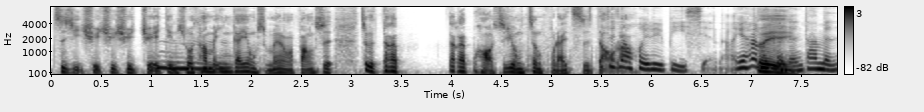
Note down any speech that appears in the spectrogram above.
自己去去去决定说他们应该用什么样的方式，嗯、这个大概大概不好是用政府来指导。这叫汇率避险啊，因为他们可能他们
